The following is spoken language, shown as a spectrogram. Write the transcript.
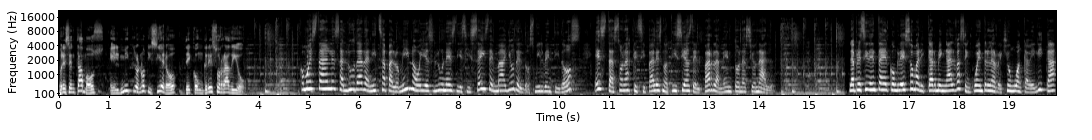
Presentamos el micro noticiero de Congreso Radio. ¿Cómo están? Les saluda Danitza Palomino. Hoy es lunes 16 de mayo del 2022. Estas son las principales noticias del Parlamento Nacional. La presidenta del Congreso, Mari Carmen Alba, se encuentra en la región Huancavelica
